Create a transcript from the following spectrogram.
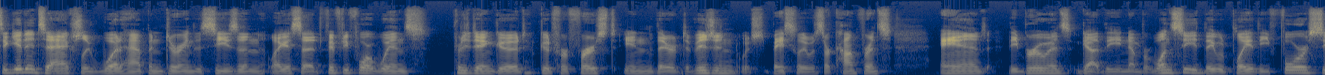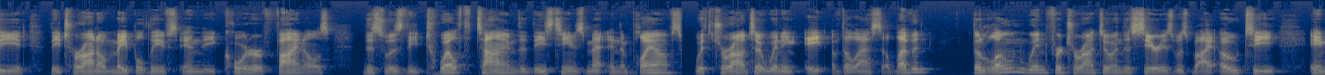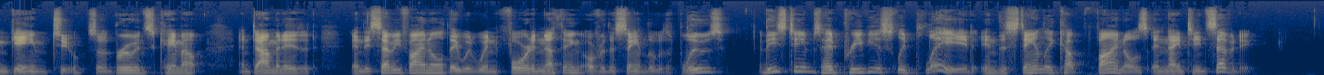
to get into actually what happened during the season, like I said, 54 wins, pretty dang good. Good for first in their division, which basically was their conference. And the Bruins got the number one seed. They would play the four seed, the Toronto Maple Leafs, in the quarterfinals. This was the 12th time that these teams met in the playoffs, with Toronto winning eight of the last 11. The lone win for Toronto in this series was by OT in game two. So the Bruins came out and dominated. In the semifinal, they would win 4 to nothing over the St. Louis Blues. These teams had previously played in the Stanley Cup Finals in 1970.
